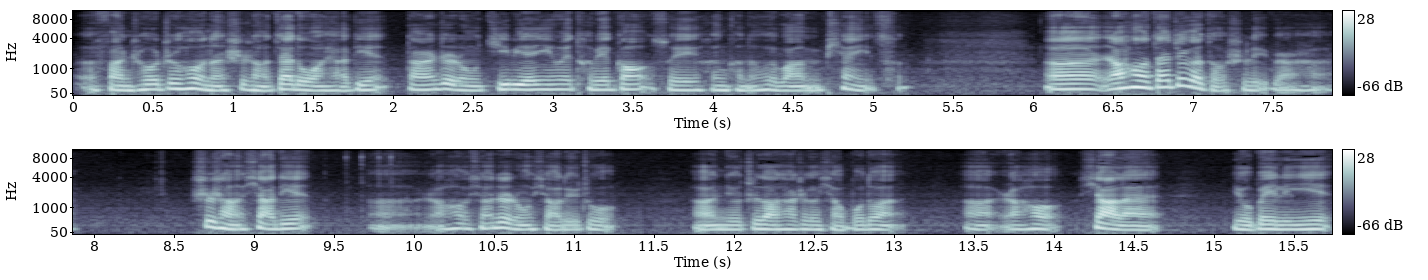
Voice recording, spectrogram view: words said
呃反抽之后呢，市场再度往下跌。当然，这种级别因为特别高，所以很可能会把我们骗一次。呃，然后在这个走势里边哈，市场下跌啊，然后像这种小绿柱啊，你就知道它是个小波段啊，然后下来有背离，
